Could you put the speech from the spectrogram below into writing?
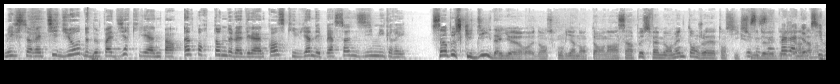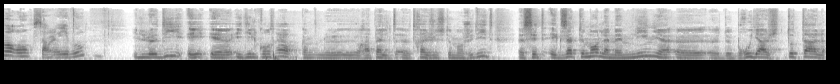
mais il serait idiot de ne pas dire qu'il y a une part importante de la délinquance qui vient des personnes immigrées. C'est un peu ce qu'il dit d'ailleurs dans ce qu'on vient d'entendre. Hein. C'est un peu ce fameux en même temps, Jonathan Sixou. ça s'appelle un oxymoron, ça, voyez-vous il le dit et, euh, il dit le contraire, comme le rappelle euh, très justement Judith. C'est exactement la même ligne euh, de brouillage total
